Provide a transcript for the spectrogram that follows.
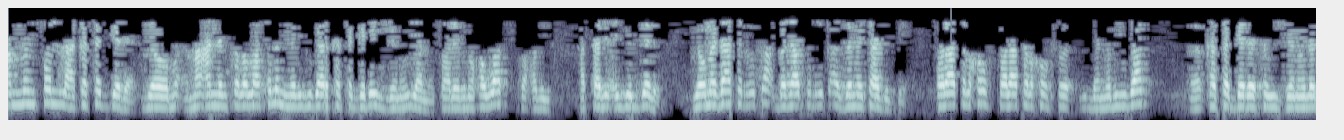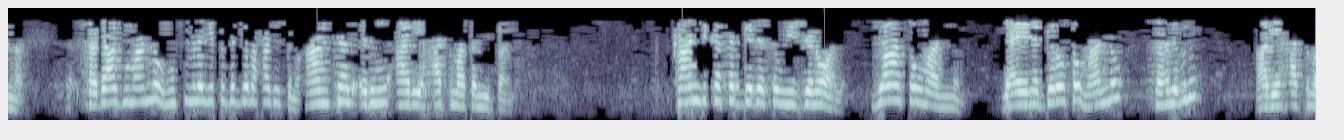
አመን ሶላ ከሰገደ ማዕነ ሰለላሁ ዐለይሂ ወሰለም ነብዩ ጋር ከሰገደ ይዤ ነው እያለ ነው። ሷሊህ ብን ኸዋት ሰሐቢ አታቢዒ ጀል ያው መዛት ርቃ በዛት ርቃ ዘመቻ ጊዜ ሶላተል ኸውፍ ሶላተል ኸውፍ በነብዩ ጋር ከሰገደ ሰው ይዤ ነው ይለናል። ሰጋጁ ማን ነው? ሙስሊም ላይ የተዘገበ ሐዲስ ነው። አንተል እብኒ አቢ ሐትማ ከሚባል ከአንድ ከሰገደ ሰው ይዤ ነው አለ። ያ ሰው ማን ነው? ያ የነገረው ሰው ማን ነው? ሰህል ብኑ አቢ ሐትማ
